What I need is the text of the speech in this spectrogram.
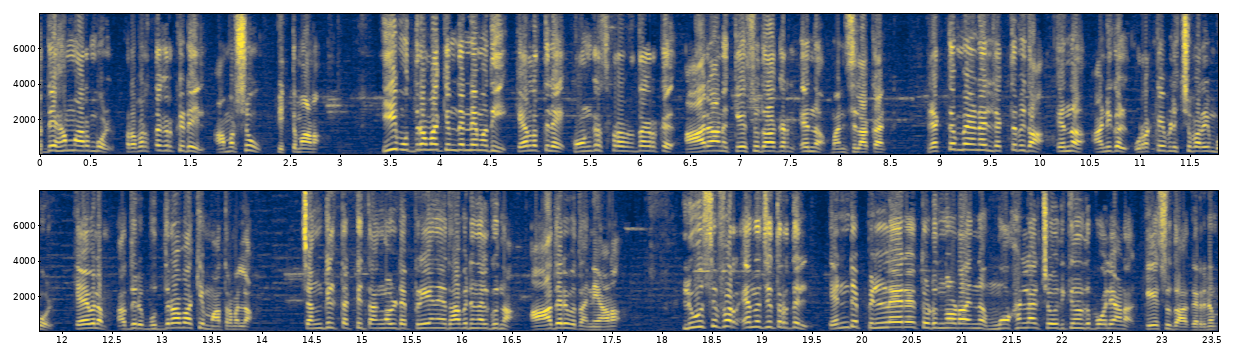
അദ്ദേഹം മാറുമ്പോൾ പ്രവർത്തകർക്കിടയിൽ അമർഷവും വ്യക്തമാണ്. ഈ മുദ്രാവാക്യം തന്നെ മതി കേരളത്തിലെ കോൺഗ്രസ് പ്രവർത്തകർക്ക് ആരാണ് കെ സുധാകരൻ എന്ന് മനസ്സിലാക്കാൻ. രക്തം വേണേൽ രക്തമിത എന്ന് അണികൾ ഉറക്കെ വിളിച്ചു പറയുമ്പോൾ കേവലം അതൊരു മുദ്രാവാക്യം മാത്രമല്ല ചങ്കിൽ തട്ടി തങ്ങളുടെ പ്രിയ നേതാവിന് നൽകുന്ന ആദരവ് തന്നെയാണ്. ലൂസിഫർ എന്ന ചിത്രത്തിൽ എന്റെ പിള്ളേരെ തൊടുന്നോടാ എന്ന് മോഹൻലാൽ ചോദിക്കുന്നത് പോലെയാണ് കെ സുധാകരനും.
